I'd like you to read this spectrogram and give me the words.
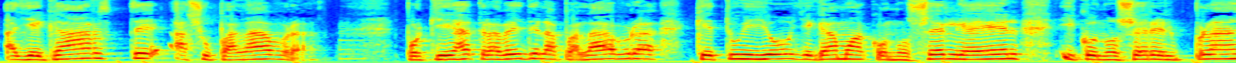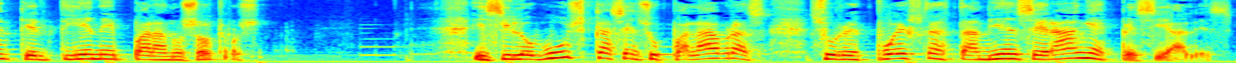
allegarte a su palabra, porque es a través de la palabra que tú y yo llegamos a conocerle a Él y conocer el plan que Él tiene para nosotros. Y si lo buscas en sus palabras, sus respuestas también serán especiales.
